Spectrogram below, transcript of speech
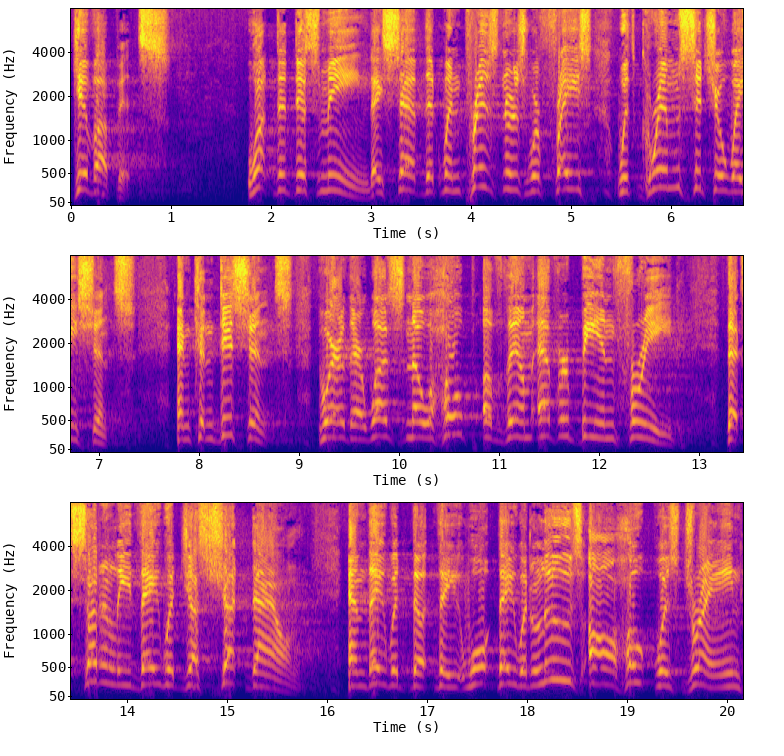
Give up its. What did this mean? They said that when prisoners were faced with grim situations and conditions where there was no hope of them ever being freed, that suddenly they would just shut down and they would, the, the, they would lose all hope was drained,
